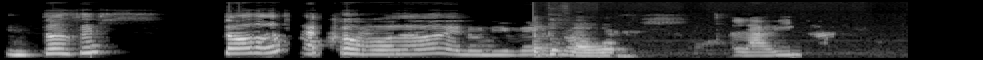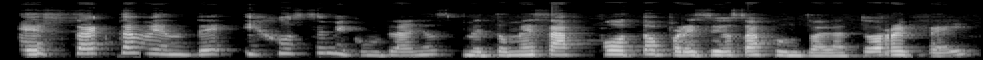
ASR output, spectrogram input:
Entonces, todo se acomodó del universo. A tu favor. La vida. Exactamente. Y justo en mi cumpleaños me tomé esa foto preciosa junto a la Torre Eiffel.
